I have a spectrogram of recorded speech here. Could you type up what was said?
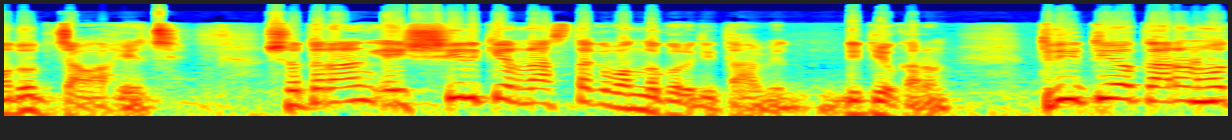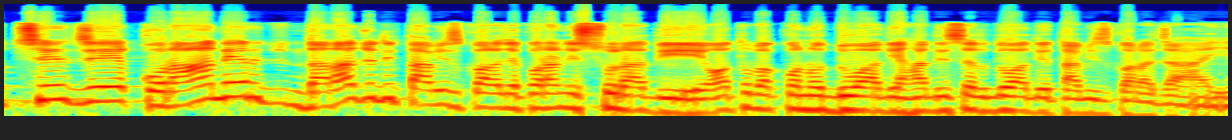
মদত চাওয়া হয়েছে। সুতরাং এই শিরকের রাস্তাকে বন্ধ করে দিতে হবে। দ্বিতীয় কারণ। তৃতীয় কারণ হচ্ছে যে কোরআনের দ্বারা যদি তাবিজ করা যায় কোরআন সুরা দিয়ে অথবা কোনো দোয়া দিয়ে, হাদিসের দোয়া দিয়ে তাবিজ করা যায়,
